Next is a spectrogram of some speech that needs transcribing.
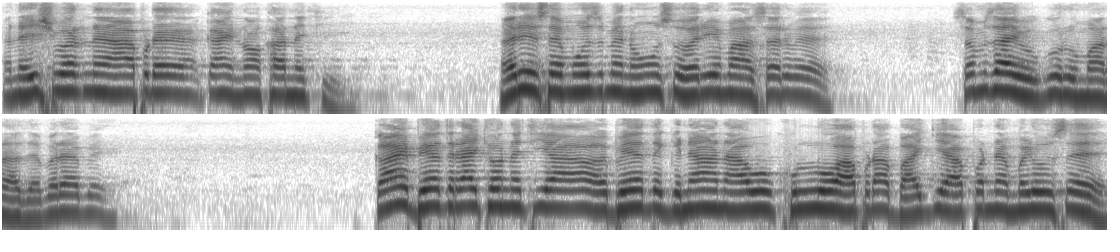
અને ઈશ્વરને આપણે કાંઈ નોખા નથી. હરી છે મુજમેન, હું છું હરિમાં, સર્વે. સમજાયું ગુરુ મહારાજે, બરાબર? કાંઈ ભેદ રાખ્યો નથી. આ અભેદ જ્ઞાન આવું ખુલ્લું આપણા ભાગ્ય આપણને મળ્યું છે.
